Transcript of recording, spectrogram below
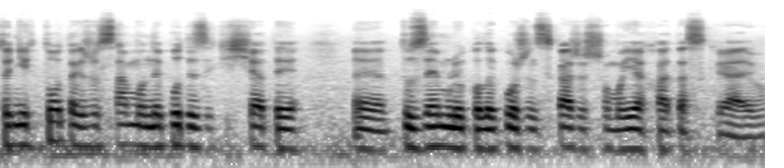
то ніхто так же само не буде захищати е, ту землю, коли кожен скаже, що моя хата з краю.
